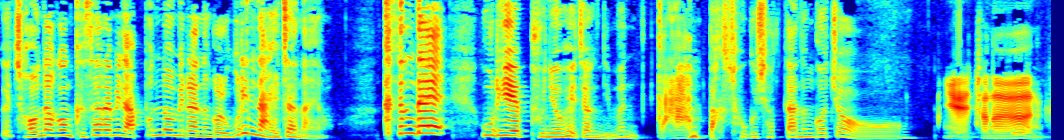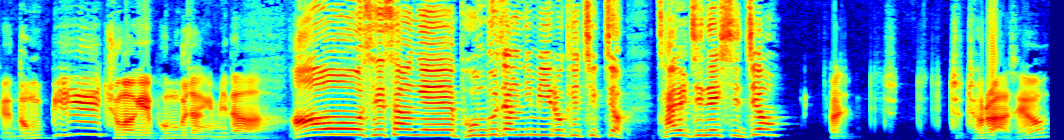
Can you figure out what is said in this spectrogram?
그 전화 건 그 사람이 나쁜 놈이라는 걸 우린 알잖아요. 우리의 부녀 회장님은 깜빡 속으셨다는 거죠. 예, 저는 그 농비 중앙회 본부장입니다. 아우 세상에 본부장님이 이렇게 직접 잘 지내시죠? 아, 저, 저를 아세요?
